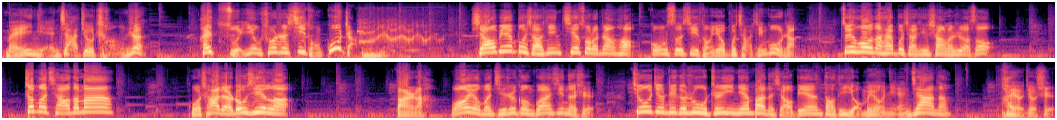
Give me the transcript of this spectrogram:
没年假就承认，还嘴硬说是系统故障。小编不小心切错了账号，公司系统又不小心故障，最后呢还不小心上了热搜。这么巧的吗？我差点都信了。当然了，网友们其实更关心的是，究竟这个入职一年半的小编到底有没有年假呢？还有就是，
